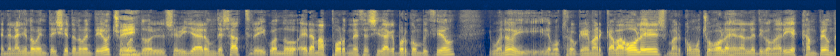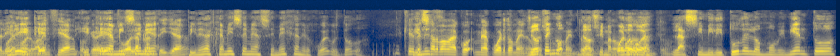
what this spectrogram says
en el año 97-98, Sí. cuando el Sevilla era un desastre y cuando era más por necesidad que por convicción. Y bueno, y, demostró que marcaba goles, marcó muchos goles en Atlético de Madrid, es campeón de Liga Oye, con es el que- Valencia, porque es que a mí en se la me, plantilla. Pineda, es que a mí se me asemeja en el juego y todo. Es que de Salva me, acu- me acuerdo menos. Yo de tengo, momentos, no, sí me no acuerdo, tanto. la similitud en los movimientos,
